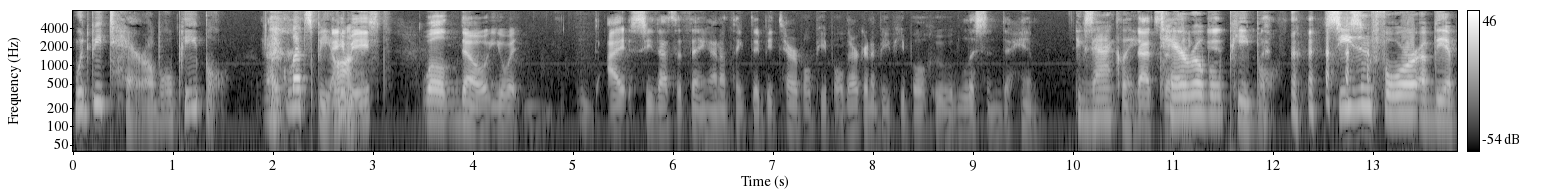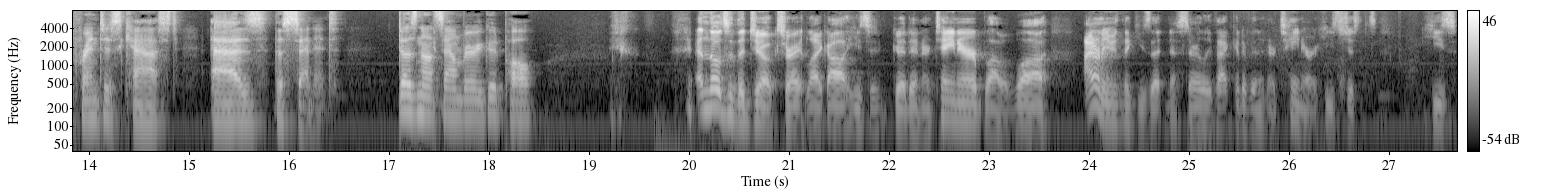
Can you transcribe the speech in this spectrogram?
would be terrible people. Like, let's be honest. Well, no, you would. I see. That's the thing. I don't think they'd be terrible people. They're going to be people who listen to him. Exactly. That's terrible people. Season four of The Apprentice cast as the Senate does not sound very good, Paul. And those are the jokes, right? Like, oh, he's a good entertainer. Blah blah blah. I don't even think he's that necessarily that good of an entertainer. He's just he's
